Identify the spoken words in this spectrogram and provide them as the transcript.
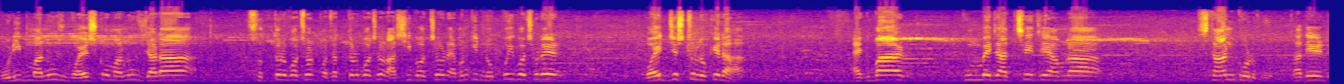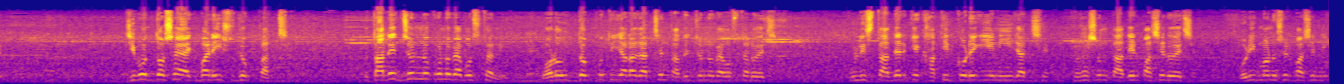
গরিব মানুষ, বয়স্ক মানুষ যারা সত্তর বছর, পঁচাত্তর বছর, আশি বছর, এমনকি নব্বই বছরের বয়োজ্যেষ্ঠ লোকেরা একবার কুম্ভে যাচ্ছে যে আমরা স্নান করব। তাদের জীবদ্দশায় একবার এই সুযোগ পাচ্ছে। তো তাদের জন্য কোনো ব্যবস্থা নেই। বড় উদ্যোগপতি যারা যাচ্ছেন, তাদের জন্য ব্যবস্থা রয়েছে। পুলিশ তাদেরকে খাতির করে গিয়ে নিয়ে যাচ্ছে। প্রশাসন তাদের পাশে রয়েছে। গরিব মানুষের পাশে নেই।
